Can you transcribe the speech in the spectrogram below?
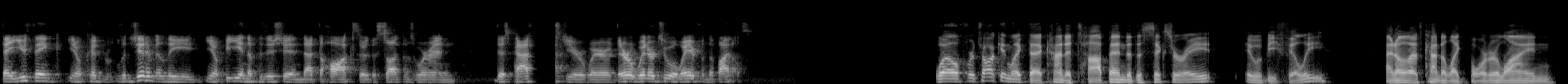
that you think you know could legitimately you know be in the position that the Hawks or the Suns were in this past year, where they're a win or two away from the finals? Well, if we're talking like that kind of top end of the six or eight, it would be Philly. I know that's kind of like borderline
